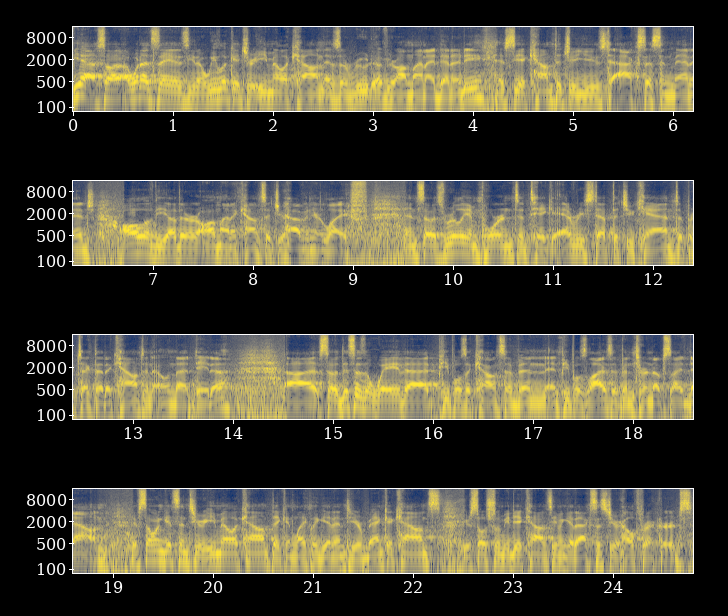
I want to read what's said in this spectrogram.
Yeah, so what I'd say is, you know, we look at your email account as the root of your online identity. It's the account that you use to access and manage all of the other online accounts that you have in your life. And so it's really important to take every step that you can to protect that account and own that data. Uh, so this is a way that people's accounts have been, and people's lives have been turned upside down. If someone gets into your email account, they can likely get into your bank accounts, your social media accounts, even get access to your health records.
